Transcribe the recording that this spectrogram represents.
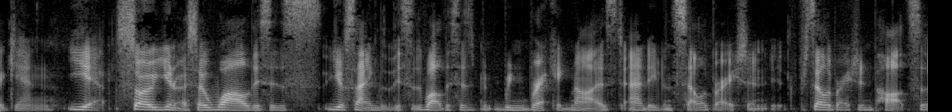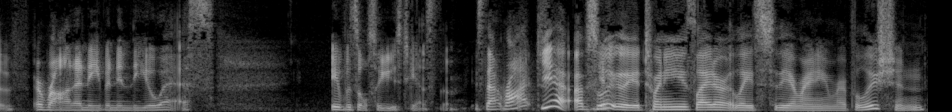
again. Yeah. So you know, so while this is, you're saying that this is while this has been recognised and even celebrated, celebrated in parts of Iran and even in the US, it was also used against them. Is that right? Yeah, absolutely. Yeah. 20 years later, it leads to the Iranian Revolution,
